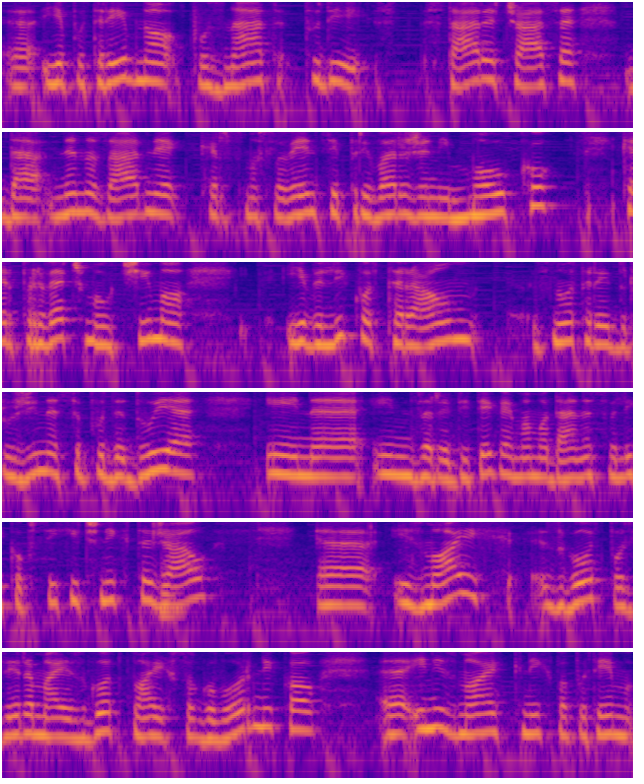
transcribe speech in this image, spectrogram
eh, je potrebno poznati tudi stare čase, da ne na zadnje, ker smo slovenci privrženi molku, ker preveč molčimo, je veliko travm znotraj družine, se podeduje, in, eh, in zaradi tega imamo danes veliko psihičnih težav. Ja. Eh, iz mojih zgodb, oziroma iz zgodb mojih sogovornikov eh, in iz mojih knjig, pa potem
